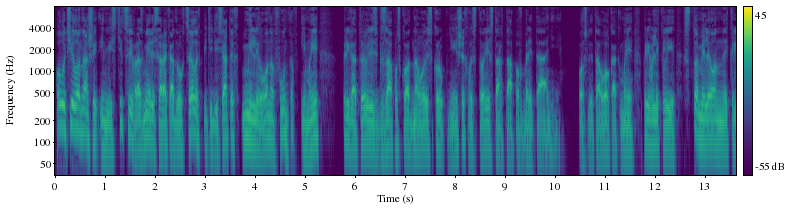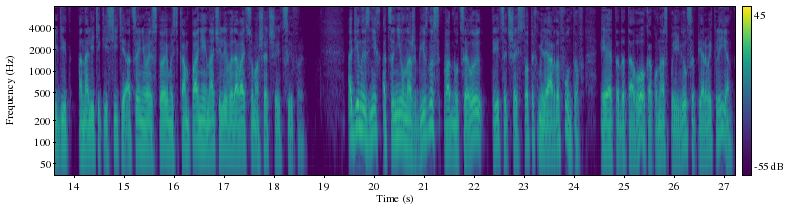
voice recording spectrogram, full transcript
получила наши инвестиции в размере 42,5 миллиона фунтов, и мы приготовились к запуску одного из крупнейших в истории стартапов Британии. После того, как мы привлекли 100-миллионный кредит, аналитики Сити, оценивая стоимость компании, начали выдавать сумасшедшие цифры. Один из них оценил наш бизнес в 1,36 миллиарда фунтов, и это до того, как у нас появился первый клиент.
